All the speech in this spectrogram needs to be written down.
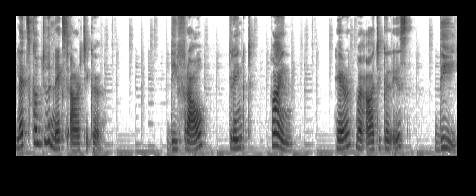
Let's come to the next article. Die Frau trinkt Wein. Here my article is die.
